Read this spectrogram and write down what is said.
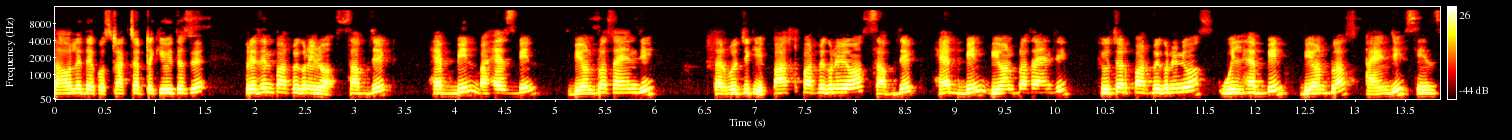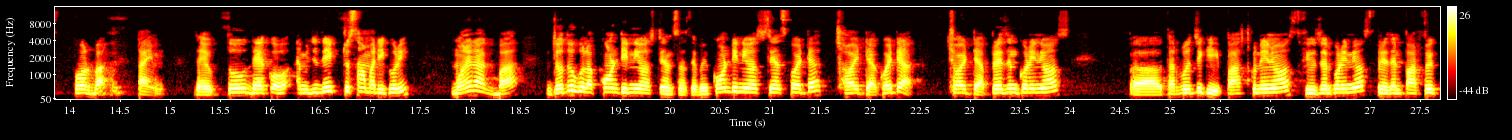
তাহলে দেখো স্ট্রাকচারটা কি হইতাছে? Present perfect continuous subject have been বা has been V one plus ING তারপর হচ্ছে কি? Past perfect continuous subject had been V one plus ING future perfect continuous will have been V one plus ING since for বা টাইম যাই হোক, তো দেখো, আমি যদি একটু সামারি করি। মনে রাখবা যতগুলো কন্টিনিউয়াস টেন্স আছে, ভাই কন্টিনিউয়াস টেন্স কয়টা? ছয়টা কয়টা? ছয়টা। প্রেজেন্ট কন্টিনিউয়াস তারপর হচ্ছে কি? Past continuous future continuous present perfect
